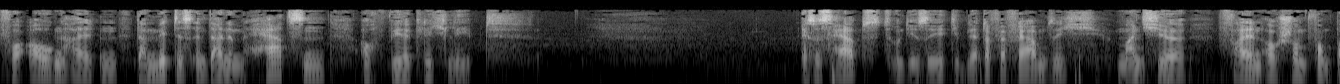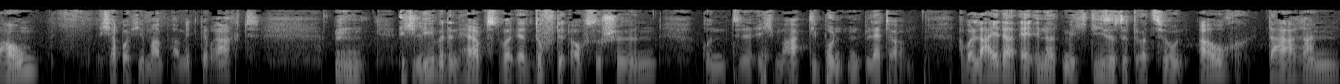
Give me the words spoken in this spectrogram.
vor Augen halten, damit es in deinem Herzen auch wirklich lebt. Es ist Herbst und ihr seht, die Blätter verfärben sich. Manche fallen auch schon vom Baum. Ich habe euch hier mal ein paar mitgebracht. Ich liebe den Herbst, weil er duftet auch so schön und äh, ich mag die bunten Blätter. Aber leider erinnert mich diese Situation auch daran,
